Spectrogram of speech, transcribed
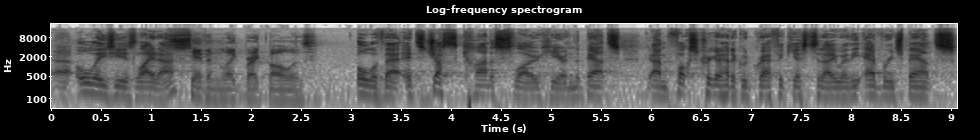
uh, all these years later, Seven leg break bowlers. all of that, it's just kind of slow here. And the bounce, um, Fox Cricket had a good graphic yesterday where the average bounce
